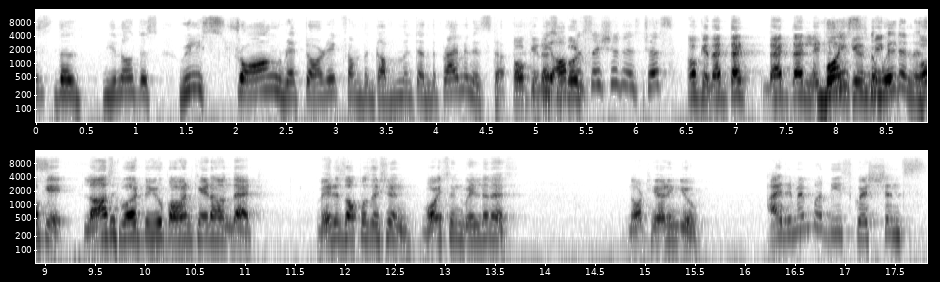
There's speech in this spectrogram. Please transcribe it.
is the, you know, this really strong rhetoric from the government and the Prime Minister. Okay, that's the a good- opposition is just Okay, that that that that literally voice gives in the me. wilderness. Okay, last word to you, Pawan Kheda, on that. Where is opposition? Voice in wilderness. Not hearing you. I remember these questions.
